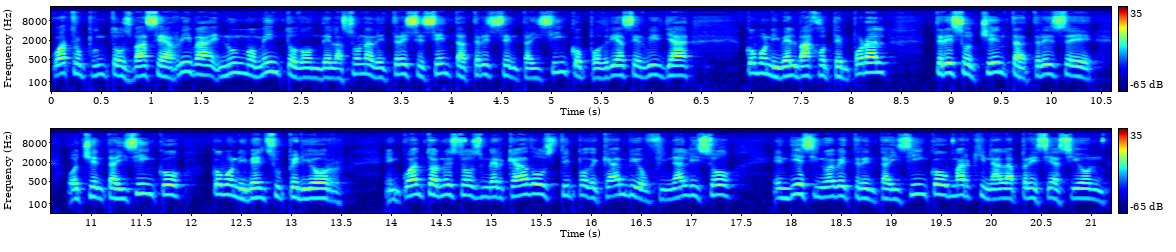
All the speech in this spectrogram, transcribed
cuatro puntos base arriba, en un momento donde la zona de 3.60 3.65 podría servir ya como nivel bajo temporal. 380, 385 como nivel superior. En cuanto a nuestros mercados, tipo de cambio finalizó en 19.35, marginal apreciación.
